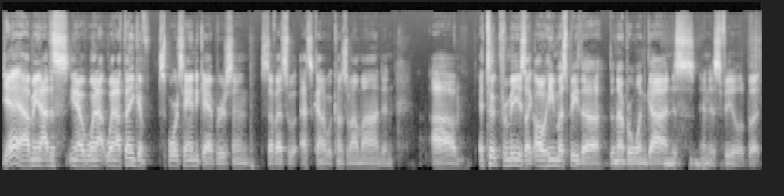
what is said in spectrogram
yeah, I mean, I just you know when I when I think of sports handicappers and stuff, that's what that's kind of what comes to my mind. And um, it took for me is like, oh, he must be the the number one guy in this in this field. But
